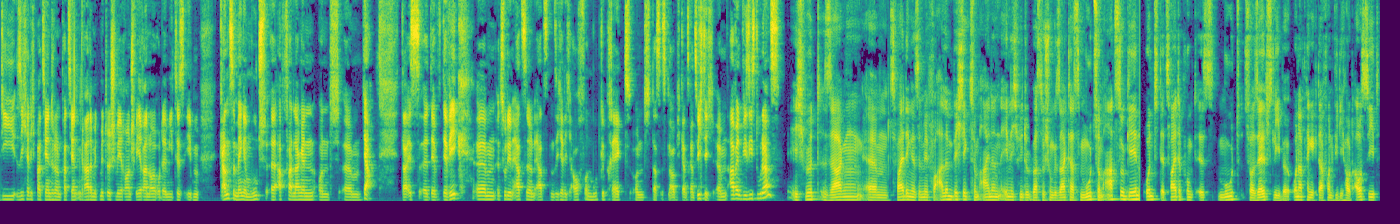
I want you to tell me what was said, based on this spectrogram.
die sicherlich Patientinnen und Patienten gerade mit mittelschwerer und schwerer Neurodermitis eben ganze Menge Mut äh, abverlangen. Und ähm, ja, da ist äh, der, der Weg ähm, zu den Ärztinnen und Ärzten sicherlich auch von Mut geprägt und das ist, glaube ich, ganz, ganz wichtig. Ähm, Arvind, wie siehst du das? Ich würde sagen, ähm, zwei Dinge sind mir vor allem wichtig. Zum einen, ähnlich wie du, was du schon gesagt hast, Mut zum Arzt zu gehen und der zweite Punkt ist Mut zur Selbstliebe, unabhängig davon, wie die Haut aussieht.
